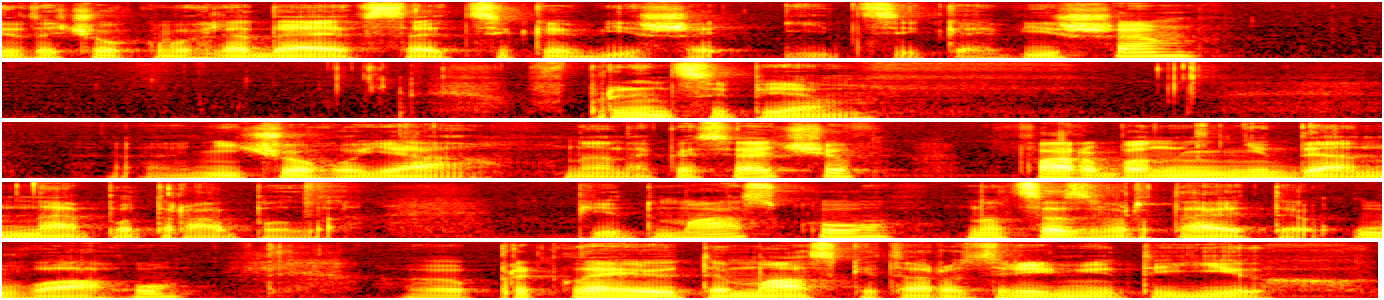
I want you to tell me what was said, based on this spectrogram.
літачок виглядає все цікавіше і цікавіше. В принципі, нічого я не накосячив. Фарба ніде не потрапила під маску. На це звертайте увагу. Е, Приклеюйте маски та розрівнюйте їх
